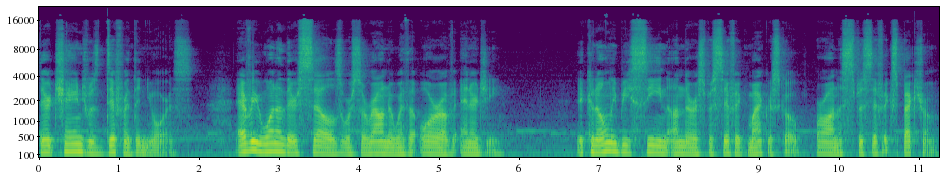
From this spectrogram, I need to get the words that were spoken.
Their change was different than yours. Every one of their cells were surrounded with an aura of energy. It could only be seen under a specific microscope or on a specific spectrum,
